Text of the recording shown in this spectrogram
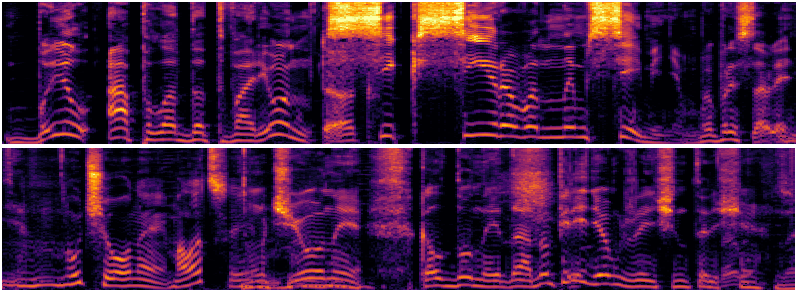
был оплодотворен Так. сексированным семенем. Вы представляете? Ученые, молодцы. Ученые, колдуны, да. Ну, перейдем к женщинам, товарищи. Да.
